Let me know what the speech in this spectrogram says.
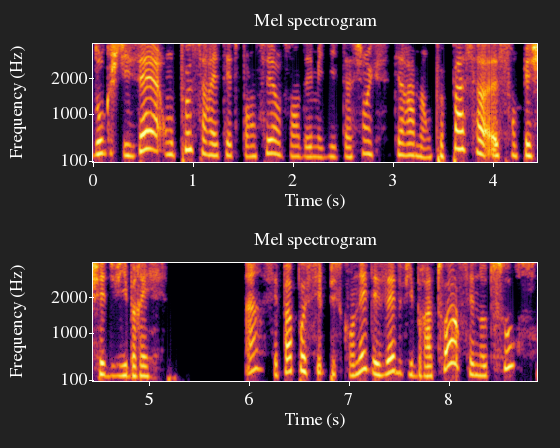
donc je disais, on peut s'arrêter de penser en faisant des méditations, etc. Mais on peut pas s'empêcher de vibrer. Hein, c'est pas possible puisqu'on est des êtres vibratoires, c'est notre source.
